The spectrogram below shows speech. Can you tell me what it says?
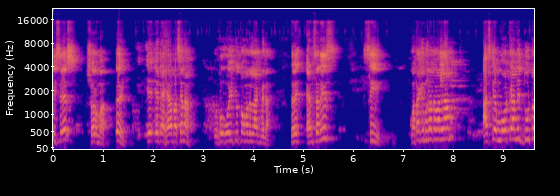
Mrs Sharma এটা হ্যাব আছে না? ওই টু তো আমাদের লাগবে না। তাহলে অ্যান্সার ইজ সি কথা কি বোঝাতে পারলাম? আজকে মোটে আমি দুটো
